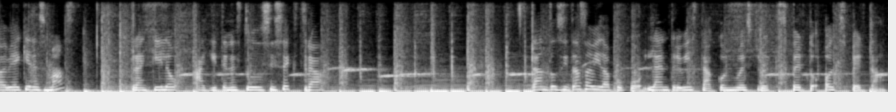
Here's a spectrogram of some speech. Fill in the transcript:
¿Todavía quieres más? Tranquilo, aquí tienes tu dosis extra. Tanto si te has sabido poco la entrevista con nuestro experto o experta,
